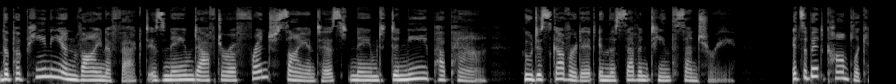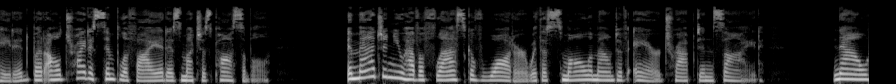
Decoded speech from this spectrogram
The Papinian vine effect is named after a French scientist named Denis Papin, who discovered it in the 17th century. It's a bit complicated, but I'll try to simplify it as much as possible. Imagine you have a flask of water with a small amount of air trapped inside. Now,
